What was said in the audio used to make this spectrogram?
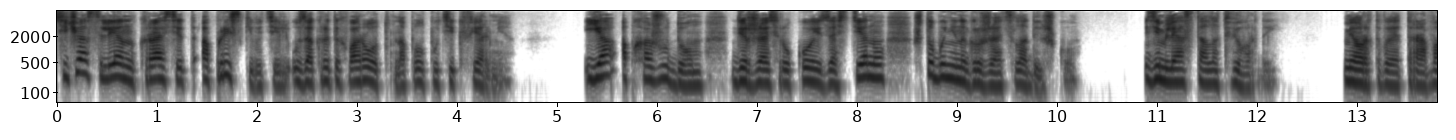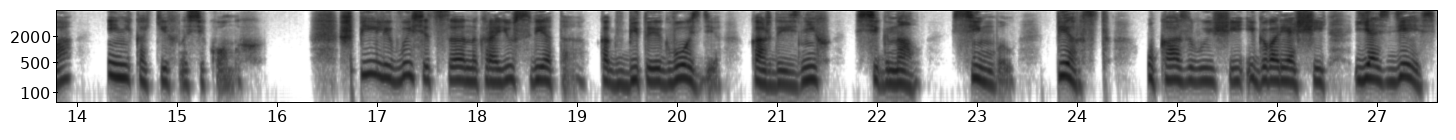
Сейчас Лен красит опрыскиватель у закрытых ворот на полпути к ферме. Я обхожу дом, держась рукой за стену, чтобы не нагружать лодыжку. Земля стала твердой. Мертвая трава — и никаких насекомых. Шпили высятся на краю света, как вбитые гвозди, каждый из них — сигнал, символ, перст, указывающий и говорящий «Я здесь,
